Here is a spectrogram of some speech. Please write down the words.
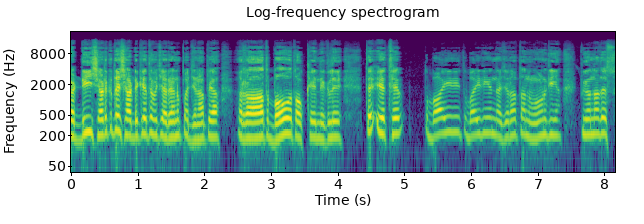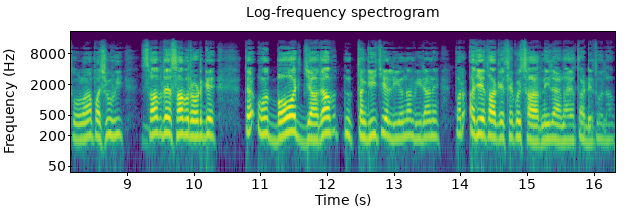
ਗੱਡੀ ਸੜਕ ਤੇ ਛੱਡ ਕੇ ਤੇ ਵਿਚਾਰਿਆਂ ਨੂੰ ਭੱਜਣਾ ਪਿਆ। ਰਾਤ ਬਹੁਤ ਔਖੇ ਨਿਕਲੇ। ਤੇ ਇੱਥੇ ਤਬਾਹੀ ਦੀ ਤਬਾਹੀ ਦੀਆਂ ਨਜ਼ਰਾਂ ਤੁਹਾਨੂੰ ਆਉਣਗੀਆਂ ਵੀ ਉਹਨਾਂ ਦੇ 16 ਪਸ਼ੂ ਸੀ ਸਭ ਦੇ ਸਭ ਰੁੜ ਗਏ ਤੇ ਉਹ ਬਹੁਤ ਜ਼ਿਆਦਾ ਤੰਗੀ ਝੇਲੀ ਉਹਨਾਂ ਵੀਰਾਂ ਨੇ ਪਰ ਅਜੇ ਤੱਕ ਇੱਥੇ ਕੋਈ ਸਾਰ ਨਹੀਂ ਲੈਣ ਆਇਆ ਤੁਹਾਡੇ ਤੋਂ ਇਲਾਵਾ।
